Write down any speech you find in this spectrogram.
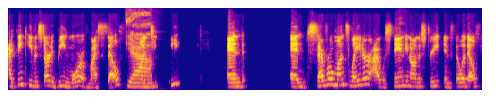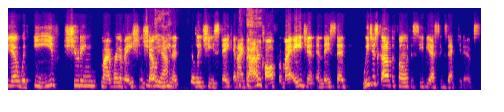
I think even started being more of myself Yeah. on TV. And and several months later, I was standing on the street in Philadelphia with Eve shooting my renovation show, Yeah. eating a Philly cheesesteak, and I got a call from my agent, and they said, "We just got off the phone with the CBS executives,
